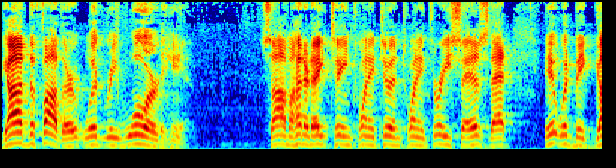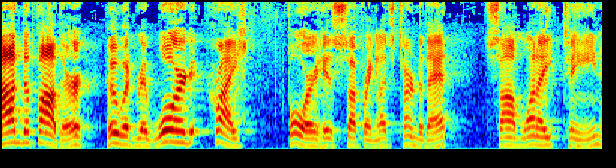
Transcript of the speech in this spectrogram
God the Father would reward him. Psalm 118, 22, and 23 says that it would be God the Father who would reward Christ for his suffering. Let's turn to that. Psalm 118,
